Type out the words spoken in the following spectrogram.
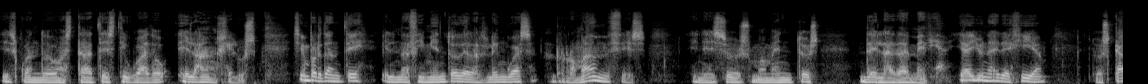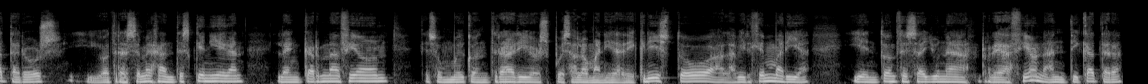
es cuando está atestiguado el Ángelus. Es importante el nacimiento de las lenguas romances en esos momentos de la Edad Media. Y hay una herejía, los cátaros y otras semejantes, que niegan la encarnación, que son muy contrarios pues a la humanidad de Cristo, a la Virgen María, y entonces hay una reacción anticátara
